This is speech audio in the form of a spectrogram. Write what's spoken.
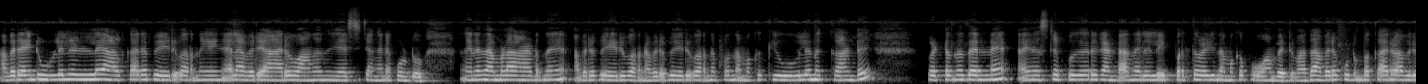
അവരതിന്റെ ഉള്ളിലുള്ള ആൾക്കാരെ പേര് പറഞ്ഞു കഴിഞ്ഞാൽ അവർ ആരോ ആണെന്ന് വിചാരിച്ചിട്ട് അങ്ങനെ കൊണ്ടുപോകും. അങ്ങനെ നമ്മൾ ആടുന്ന് അവരെ പേര് പറഞ്ഞു. അവരെ പേര് പറഞ്ഞപ്പോൾ നമുക്ക് ക്യൂവിൽ നിൽക്കാണ്ട് പെട്ടെന്ന് തന്നെ അതിന് സ്റ്റെപ്പ് കയറി രണ്ടാം നിലയിൽ ഇപ്പുറത്തെ വഴി നമുക്ക് പോകാൻ പറ്റും. അത് അവരെ കുടുംബക്കാരും അവർ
